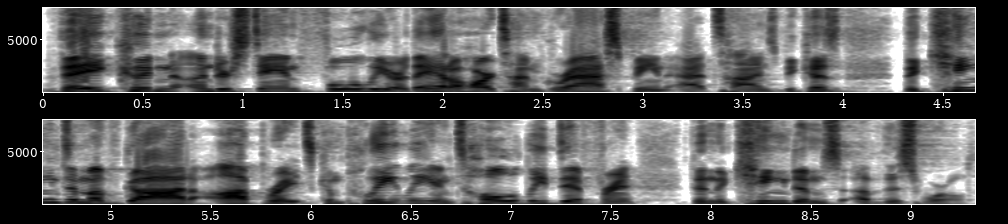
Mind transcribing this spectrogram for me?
they couldn't understand fully or they had a hard time grasping at times because the kingdom of God operates completely and totally different than the kingdoms of this world.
